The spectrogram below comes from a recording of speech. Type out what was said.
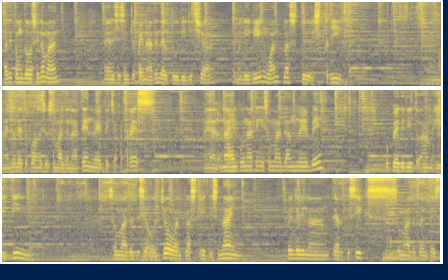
at itong 12 naman ayan isisimplify natin dahil 2 digits siya. Magiging 1 plus 2 is 3 ayan mga idol ito po ang isusumada natin 9 tsaka 3 ayan unahin po natin isumada ang 9 po pwede dito ang 18 sumado 18 1 plus 8 is 9 pwede rin ng 36 sumado 36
